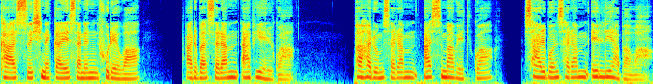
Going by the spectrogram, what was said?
가스 시내가에 사는 후레와 아르바 사람 아비엘과 바하룸 사람 아스마웻과 살본 사람 엘리아바와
